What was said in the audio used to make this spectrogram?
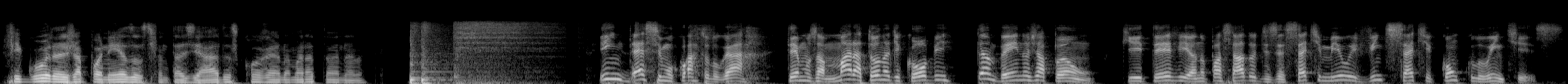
figuras japonesas fantasiadas correndo a maratona. Né? Em 14 lugar, temos a Maratona de Kobe, também no Japão, que teve ano passado 17.027 concluintes.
